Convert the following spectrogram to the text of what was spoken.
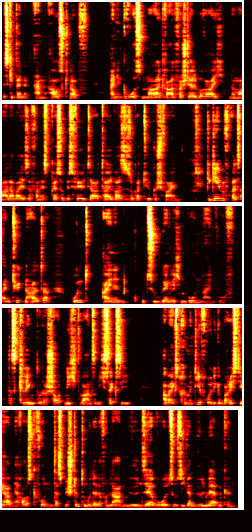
Es gibt einen An-Aus-Knopf, einen großen Mahlgradverstellbereich, normalerweise von Espresso bis Filter, teilweise sogar türkisch fein, gegebenenfalls einen Tütenhalter und einen gut zugänglichen Bohneneinwurf. Das klingt oder schaut nicht wahnsinnig sexy, aber experimentierfreudige Baristi haben herausgefunden, dass bestimmte Modelle von Ladenmühlen sehr wohl zu Siegermühlen werden können.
